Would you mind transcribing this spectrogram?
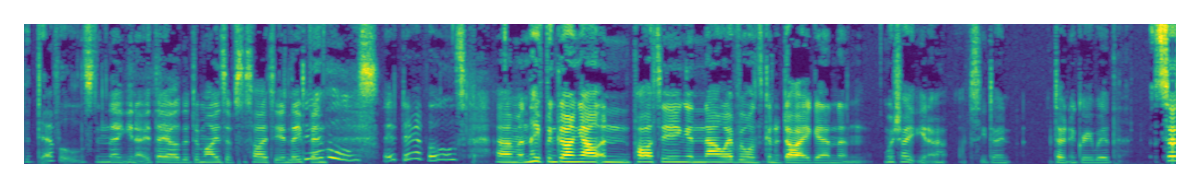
the devils, and they you know they are the demise of society, and they've been Devils. they're devils. Um, and they've been going out and partying, and now everyone's going to die again, and which I, you know, obviously don't don't agree with. So,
